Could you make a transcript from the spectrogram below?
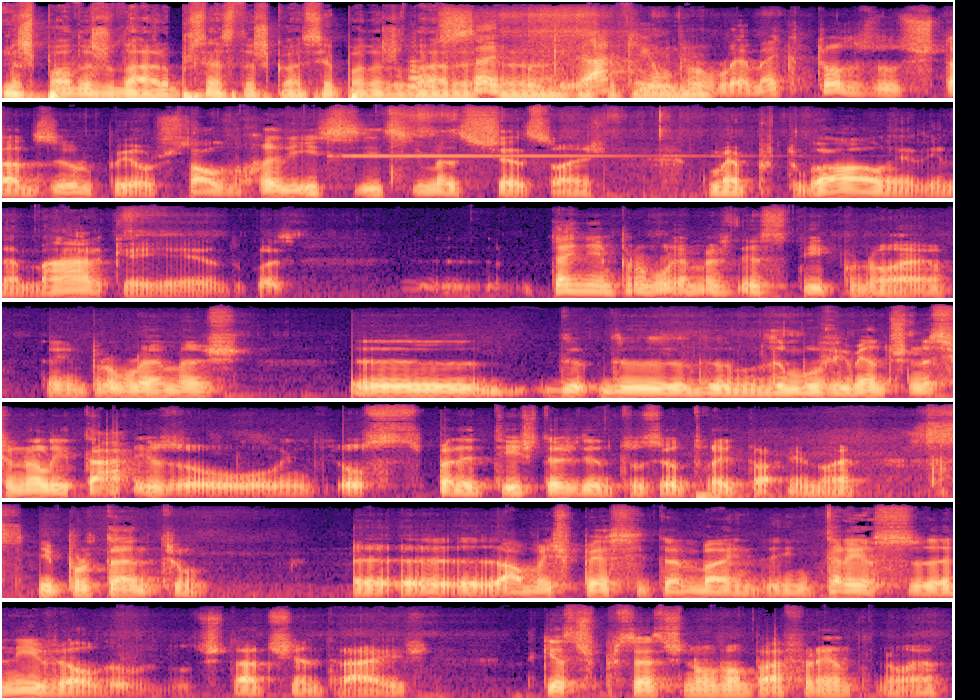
mas pode ajudar, o processo da Escócia pode ajudar. Não sei, porque a, a há aqui um problema: é que todos os Estados europeus, salvo raríssimas exceções, como é Portugal, é Dinamarca, é coisa, têm problemas desse tipo, não é? Têm problemas uh, de, de, de, movimentos nacionalitários ou, ou, separatistas dentro do seu território, não é? E, portanto, uh, uh, há uma espécie também de interesse a nível do, dos Estados centrais de que esses processos não vão para a frente, não é?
